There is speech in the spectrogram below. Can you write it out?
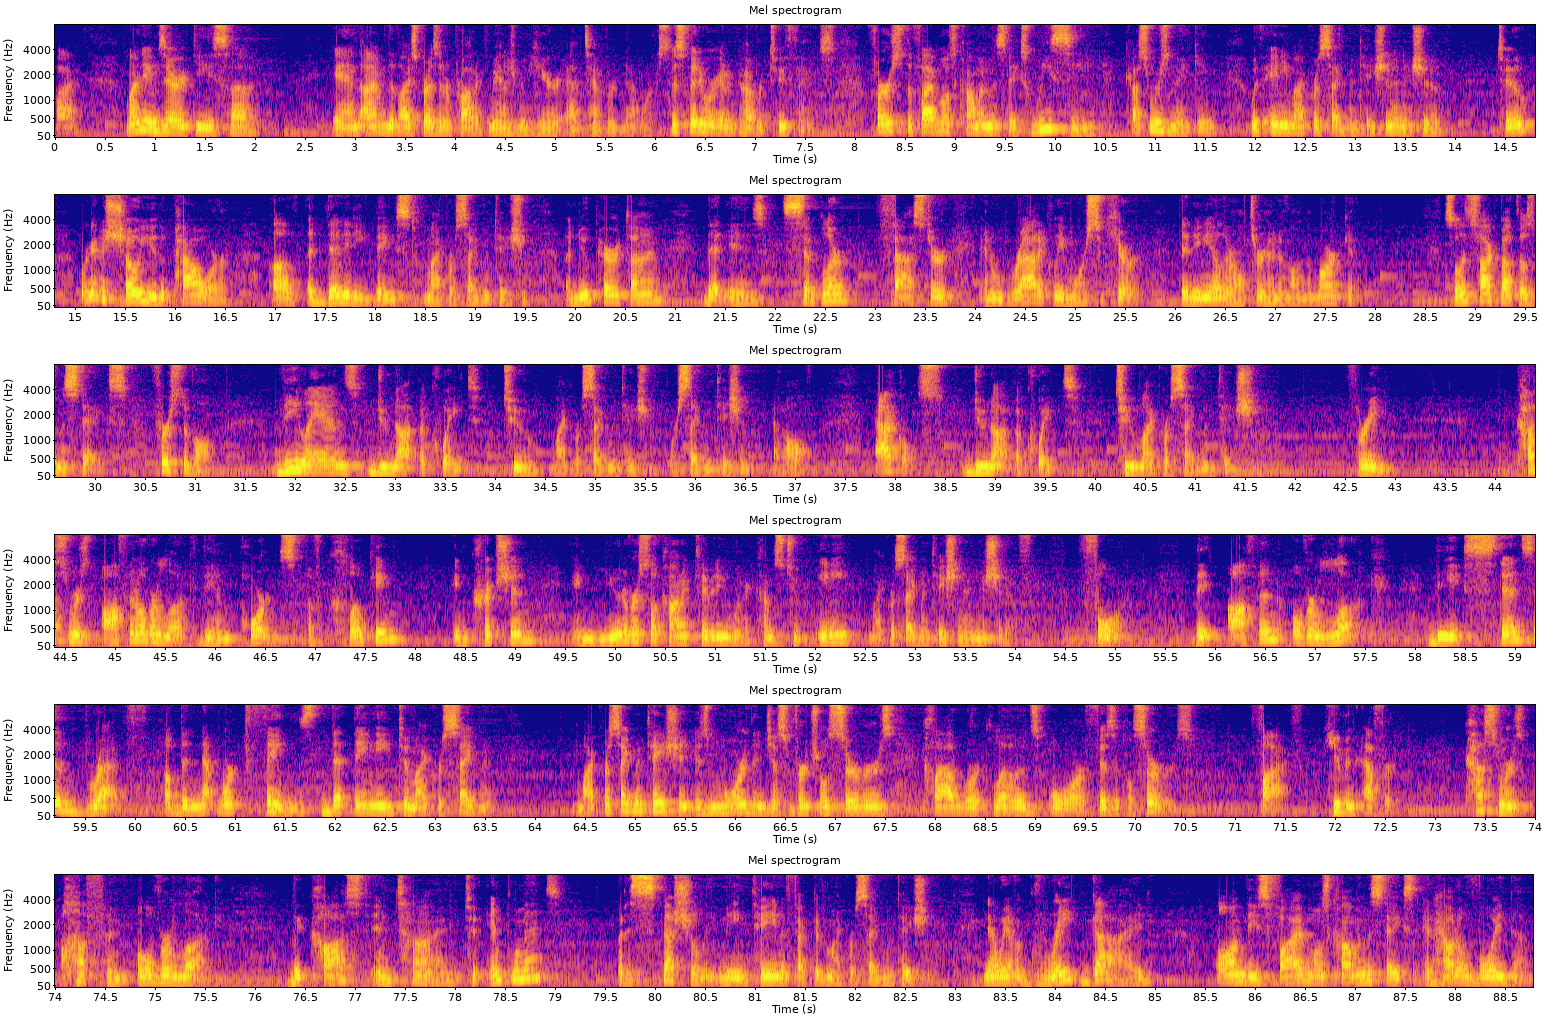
Hi, my name is Erik Giesa, and I'm the Vice President of Product Management here at Tempered Networks. This video we're going to cover two things. First, the five most common mistakes we see customers making with any microsegmentation initiative. Two, we're going to show you the power of identity-based microsegmentation, a new paradigm that is simpler, faster, and radically more secure than any other alternative on the market. So let's talk about those mistakes. First of all, VLANs do not equate to microsegmentation or segmentation at all. ACLs do not equate to microsegmentation. Three, customers often overlook the importance of cloaking, encryption, and universal connectivity when it comes to any microsegmentation initiative. Four, they often overlook the extensive breadth of the networked things that they need to microsegment. Microsegmentation is more than just virtual servers, cloud workloads, or physical servers. Five, human effort. Customers often overlook the cost and time to implement, but especially maintain effective microsegmentation. Now we have a great guide on these five most common mistakes and how to avoid them.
